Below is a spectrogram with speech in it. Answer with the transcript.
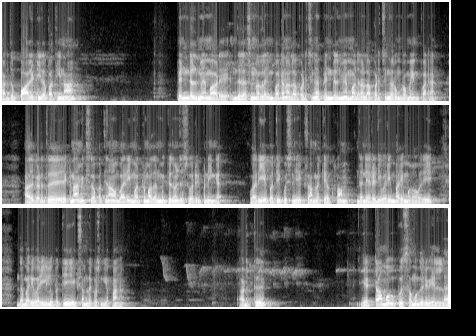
அடுத்து பாலிட்டியில் பார்த்தீங்கன்னா பெண்கள் மேம்பாடு இந்த லெசன் நல்லா இம்பார்ட்டன் நல்லா படிச்சுங்க. பெண்கள் மேம்பாடு நல்லா படிச்சுங்க ரொம்ப ரொம்ப இம்பார்ட்டன்ட் அதுக்கடுத்து எக்கனாமிக்ஸில் பார்த்தீங்கன்னா வரி மற்றும் அதன் முக்கியத்துவம் ஜஸ்ட் வரி பண்ணிங்க. வரியை பற்றி கொஸ்டின் எக்ஸாமில் கேட்கலாம். இந்த நேரடி வரி மறைமுக வரி இந்த மாதிரி வரிகளை பற்றி எக்ஸாமில் கொஸ்டின் கேட்பாங்க. அடுத்து எட்டாம் வகுப்பு சமூக அறிவியலில்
